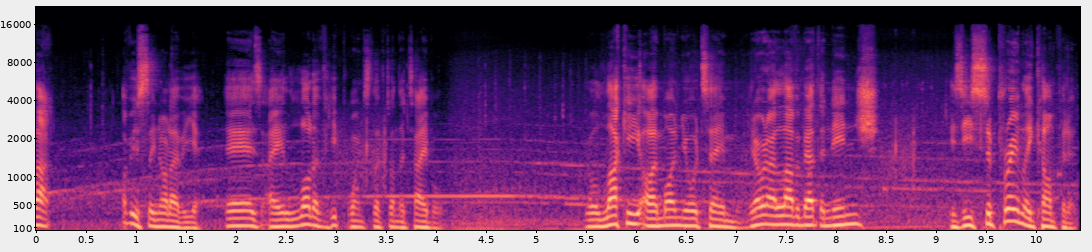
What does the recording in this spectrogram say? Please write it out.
But obviously not over yet. There's a lot of hit points left on the table. You're lucky I'm on your team. You know what I love about the Ninja? Is he's supremely confident.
